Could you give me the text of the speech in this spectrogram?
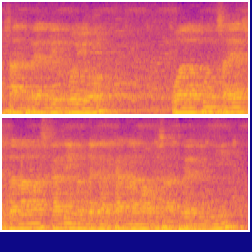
pesantren Lirboyo. Walaupun saya sudah lama sekali mendengarkan nama pesantren ini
